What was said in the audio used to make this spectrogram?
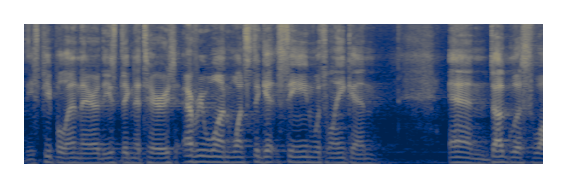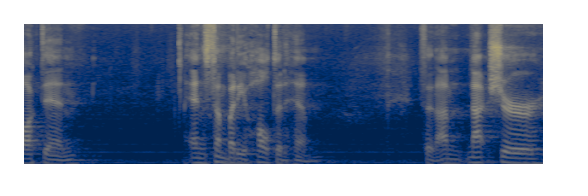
these people in there, these dignitaries, everyone wants to get seen with Lincoln. And Douglass walked in, and somebody halted him. Said, I'm not sure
